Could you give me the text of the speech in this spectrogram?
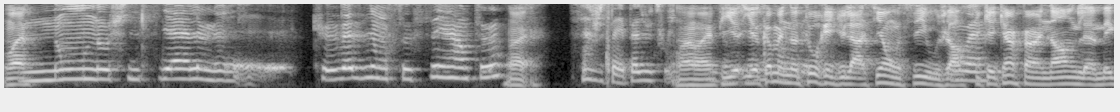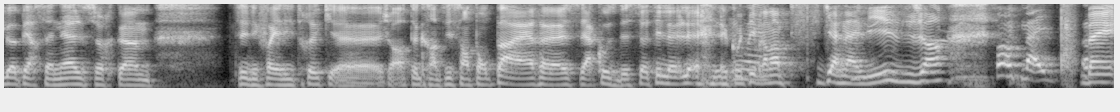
Ouais. non officielles, mais que vas-y, on se sait un peu. Ouais. Ça, je savais pas du tout. Ouais, ouais. Puis il y a- y, comme une autorégulation aussi où genre si quelqu'un fait un angle méga personnel sur comme sais des fois il y a des trucs euh, genre t'as grandi sans ton père euh, c'est à cause de ça tu sais le, le, le côté Ouais. vraiment psychanalyse genre Oh my god. ben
